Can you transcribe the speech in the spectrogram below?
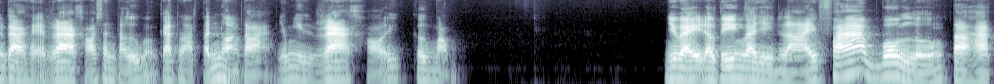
chúng ta sẽ ra khỏi sanh tử bằng cách là tỉnh hoàn toàn giống như ra khỏi cơn mộng. Như vậy đầu tiên là gì? Lại phá vô lượng tà hạt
